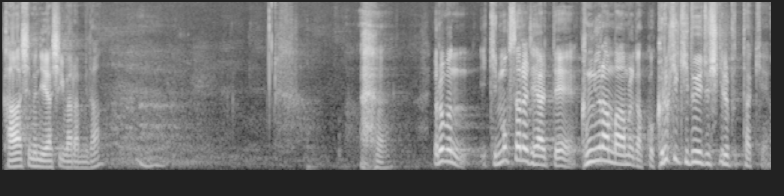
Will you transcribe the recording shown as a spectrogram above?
가하시면 이해하시기 바랍니다. 여러분 김 목사를 대할 때 극률한 마음을 갖고 그렇게 기도해 주시기를 부탁해요.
